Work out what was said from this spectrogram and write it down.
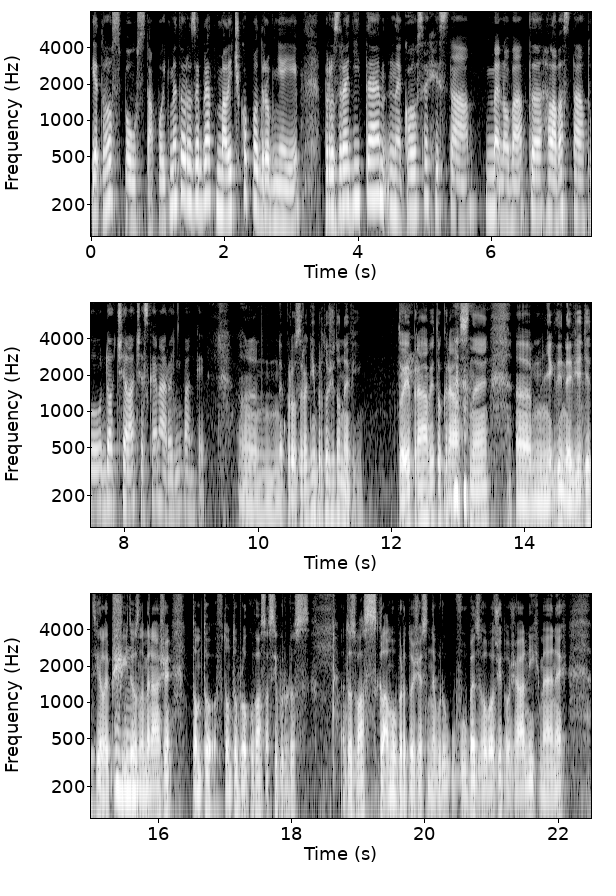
Je toho spousta. Pojďme to rozebrat maličko podrobněji. Prozradíte, koho se chystá jmenovat hlava státu do čela České národní banky? Eh, neprozradím, protože to neví. To je právě to krásné. Ehm, někdy nevědět je lepší. Mm-hmm. To znamená, že v tomto, v tomto bloku vás asi budu dost, dost vás zklamu, protože nebudu vůbec hovořit o žádných jménech, eh,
